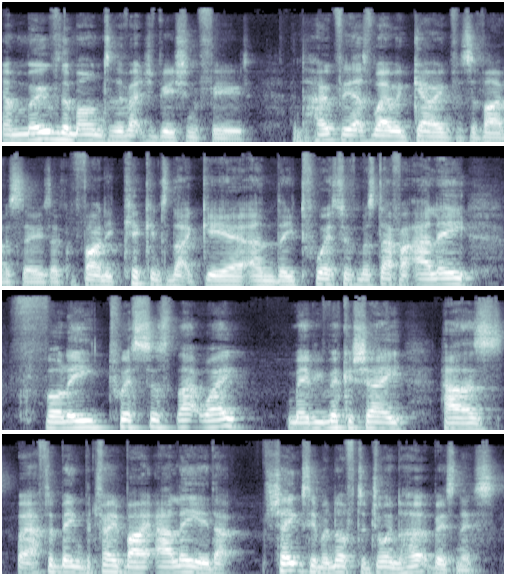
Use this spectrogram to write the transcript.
and move them on to the retribution feud. And hopefully that's where we're going for Survivor Series. I can finally kick into that gear and the twist of Mustafa Ali fully twists us that way. Maybe Ricochet has, after being betrayed by Ali, that shakes him enough to join the Hurt Business.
